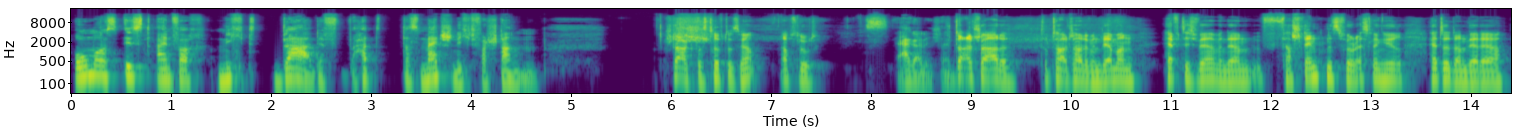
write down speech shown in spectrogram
Omos ist einfach nicht da. Der hat das Match nicht verstanden. Stark, das trifft es, ja. Absolut. Ist ärgerlich. einfach. Total schade. Total schade. Wenn der Mann heftig wäre, wenn der ein Verständnis für Wrestling hier hätte, dann wäre der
